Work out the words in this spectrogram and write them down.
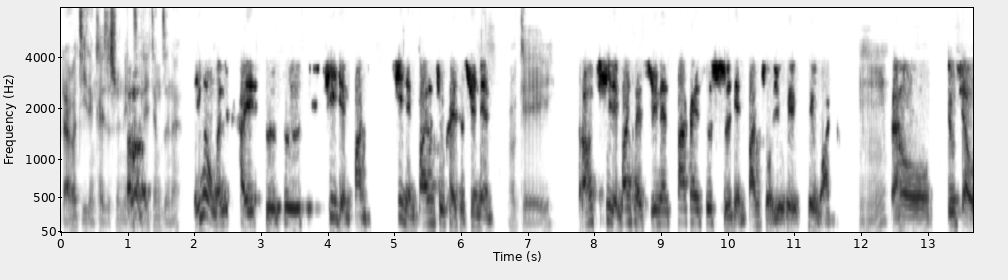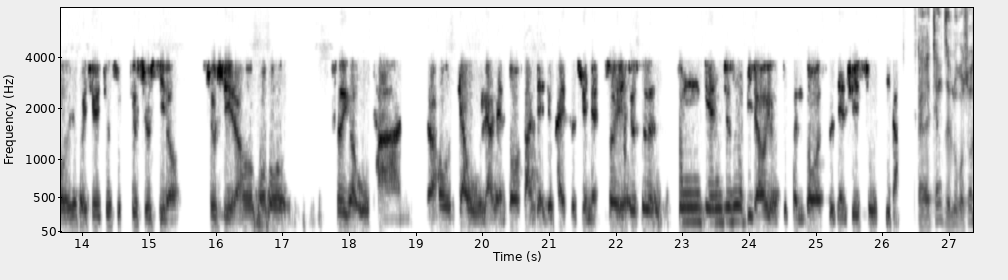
然后几点开始训练之类这样子呢因为我们开始是七点半，七点半就开始训练，？OK，然后七点半开始训练，大概是十点半左右会会完，嗯哼，然后就下午就回去就休就休息咯，休息，然后过后吃一个午餐，然后下午两点多三点就开始训练，所以就是中间就是会比较有很多时间去休息的。呃，这样子如果说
